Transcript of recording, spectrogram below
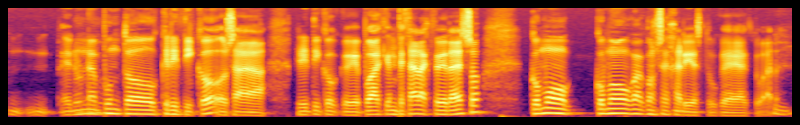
en un punto crítico, o sea, crítico que pueda empezar a acceder a eso, ¿cómo, cómo aconsejarías tú que actuara? Mm.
